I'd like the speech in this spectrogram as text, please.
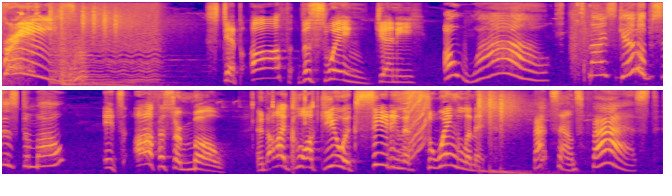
Freeze! Step off the swing, Jenny. Oh, wow. Nice get up, Sister Mo. It's Officer Mo, and I clocked you exceeding the swing limit. That sounds fast.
